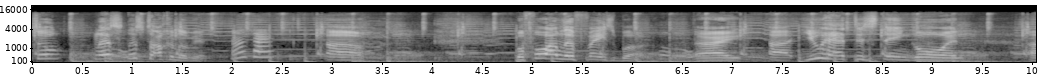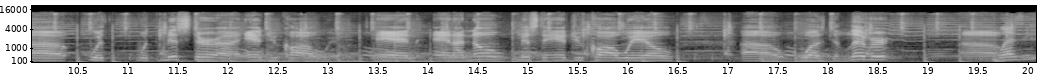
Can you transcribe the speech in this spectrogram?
so let's let's talk a little bit. Okay. Uh, before I left Facebook, all right, uh, you had this thing going uh, with with Mr. Uh, Andrew Caldwell, and and I know Mr. Andrew Caldwell uh, was delivered. Uh, Was he?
